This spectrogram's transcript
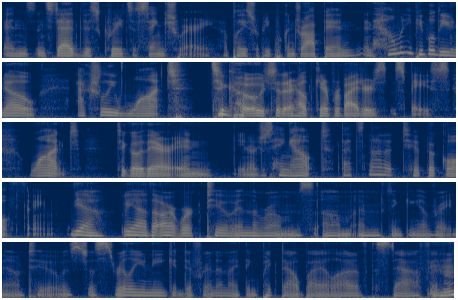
And instead, this creates a sanctuary, a place where people can drop in. And how many people do you know actually want to go to their healthcare provider's space, want to go there and you know just hang out. That's not a typical thing. Yeah, yeah. The artwork too in the rooms um, I'm thinking of right now too is just really unique and different, and I think picked out by a lot of the staff and Mm-hmm.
